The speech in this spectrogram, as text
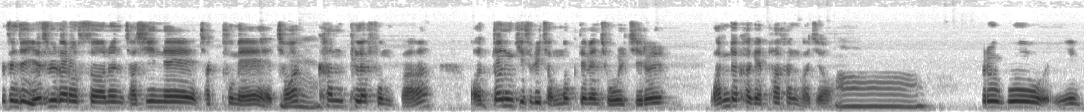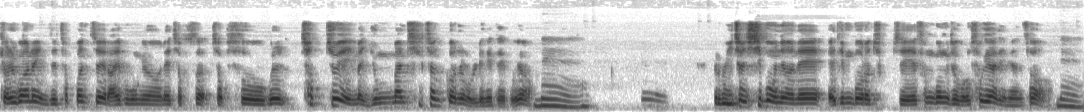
그래서 이제 예술가로서는 자신의 작품에 정확한 네. 플랫폼과 어떤 기술이 접목되면 좋을지를 완벽하게 파악한 거죠. 아. 그리고 이 결과는 이제 첫 번째 라이브 공연의 접속, 접속을 첫 주에만 6만 7천 건을 올리게 되고요. 네. 그리고 2015년에 에딘버러 축제에 성공적으로 소개가 되면서 네.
